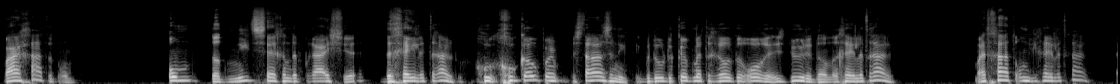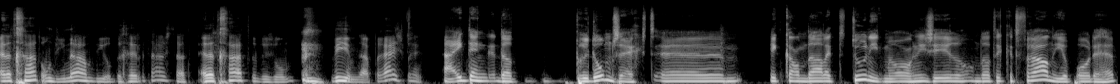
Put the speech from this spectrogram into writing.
waar gaat het om? Om dat niet-zeggende prijsje, de gele trui. goedkoper bestaan ze niet. Ik bedoel, de cup met de grote oren is duurder dan een gele trui. Maar het gaat om die gele trui. En het gaat om die naam die op de gele trui staat. En het gaat er dus om wie hem naar Parijs brengt. Nou, ik denk dat Prudom zegt... Uh, ik kan dadelijk de Tour niet meer organiseren... omdat ik het verhaal niet op orde heb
